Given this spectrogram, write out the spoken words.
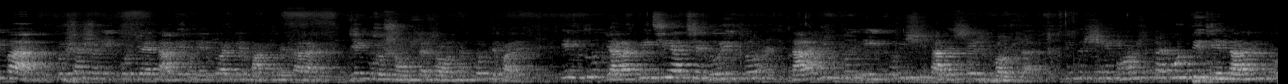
কিংবা প্রশাসনিক পর্যায়ে তাদের নেটওয়ার্কের মাধ্যমে তারা যে কোনো সমস্যার সমাধান করতে পারে। কিন্তু যারা পিছিয়ে আছে, দরিদ্র, তারা কিন্তু এই পুলিশই তাদের শেষ ভরসা। কিন্তু সেই ভরসাটা করতে গিয়ে তারা কিন্তু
